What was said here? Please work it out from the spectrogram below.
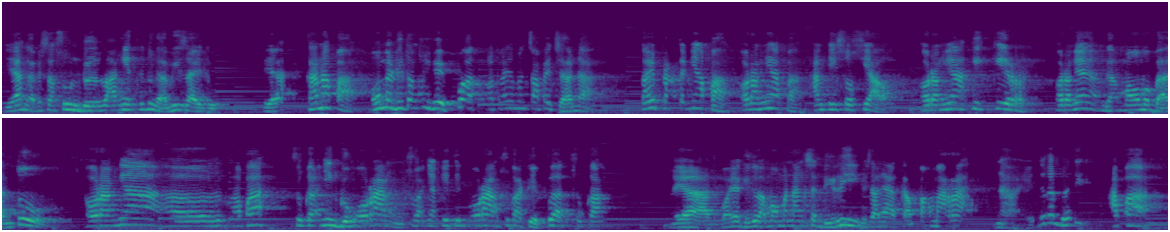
ya. Nggak bisa sundul langit itu nggak bisa itu ya. Karena apa? Oh meditasi hebat makanya mencapai jana. Tapi prakteknya apa? Orangnya apa? Antisosial orangnya kikir orangnya nggak mau membantu. Orangnya uh, apa suka nyinggung orang suka nyakitin orang suka debat suka ya pokoknya gitu mau menang sendiri misalnya gampang marah. Nah itu kan berarti apa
